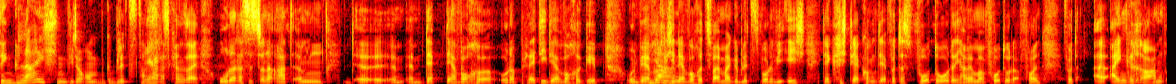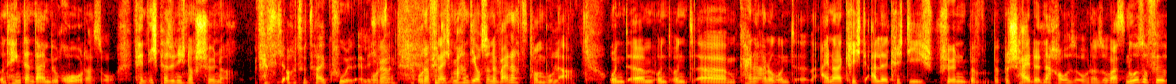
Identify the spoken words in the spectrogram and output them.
den gleichen wiederum geblitzt hat. Ja, das kann sein. Oder dass es so eine Art ähm, äh, äh, ähm, Depp der Woche oder Plätti der Woche gibt. Und wer wirklich in der Woche zweimal geblitzt wurde, wie ich, der kriegt, der kommt, der wird das Foto, die haben ja mal ein Foto davon, wird äh, eingerahmt und hängt dann da im Büro oder so. Fände ich persönlich noch schöner. Fände ich auch total cool, ehrlich Oder? gesagt. Oder vielleicht machen die auch so eine Weihnachtstombola. Und, ähm, und, und ähm, keine Ahnung, und äh, einer kriegt alle, kriegt die schönen Be Be Bescheide nach Hause oder sowas. Nur so für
